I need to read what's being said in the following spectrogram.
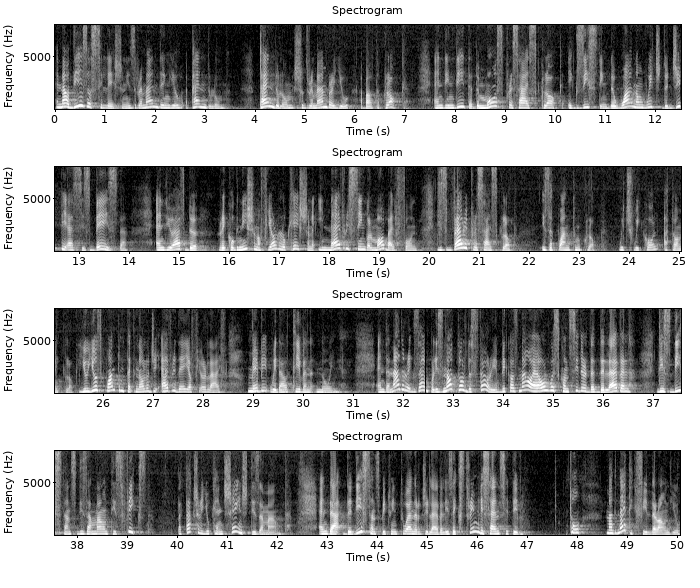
And now this oscillation is reminding you a pendulum. Pendulum should remember you about a clock. And indeed, the most precise clock existing, the one on which the GPS is based, and you have the recognition of your location in every single mobile phone, this very precise clock is a quantum clock, which we call atomic clock. You use quantum technology every day of your life, maybe without even knowing. And another example is not all the story, because now I always consider that the level this distance, this amount is fixed, but actually you can change this amount. And that the distance between two energy levels is extremely sensitive to magnetic field around you.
